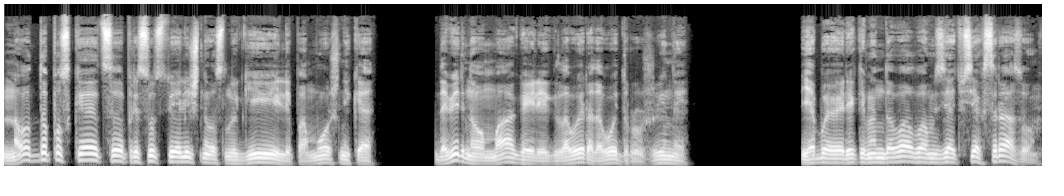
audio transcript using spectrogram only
но допускается присутствие личного слуги или помощника, доверенного мага или главы родовой дружины. Я бы рекомендовал вам взять всех сразу,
